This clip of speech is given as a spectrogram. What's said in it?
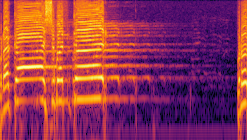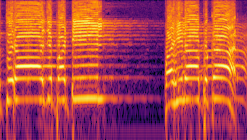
प्रकाश बनकर पृथ्वीराज पाटील पहिला पकार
